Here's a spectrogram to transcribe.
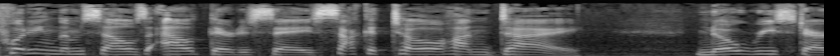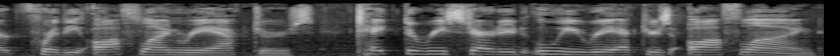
putting themselves out there to say, Saikado Hantai. No restart for the offline reactors. Take the restarted Oi reactors offline.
